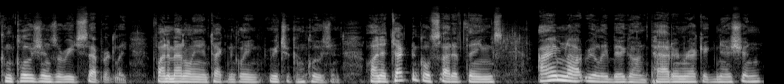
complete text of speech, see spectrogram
Conclusions are reached separately. Fundamentally and technically reach a conclusion. On the technical side of things, I'm not really big on pattern recognition,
